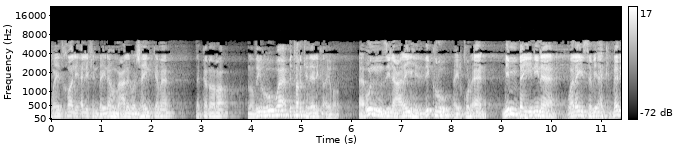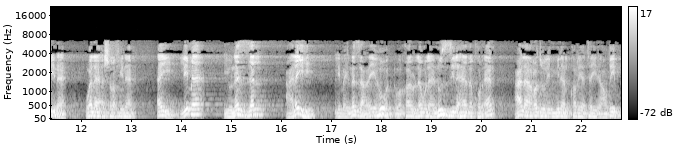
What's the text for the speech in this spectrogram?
وإدخال ألف بينهما على الوجهين كما تكرر نظيره وبترك ذلك أيضا. أأنزل عليه الذكر أي القرآن من بيننا وليس بأكبرنا ولا أشرفنا. أي لما ينزل عليه لما ينزل عليه هو وقالوا لولا نزل هذا القرآن على رجل من القريتين عظيم.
